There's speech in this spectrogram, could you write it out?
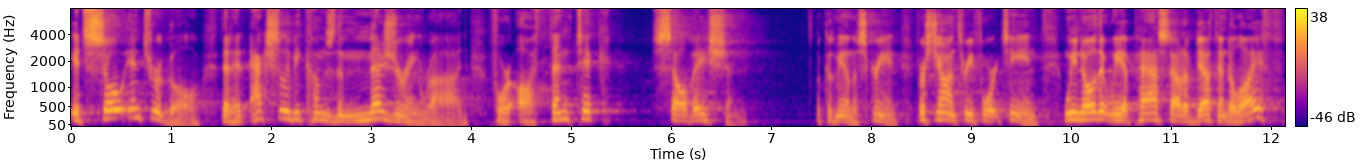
It's so integral that it actually becomes the measuring rod for authentic salvation. Look with me on the screen. 1 John 3:14. We know that we have passed out of death into life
